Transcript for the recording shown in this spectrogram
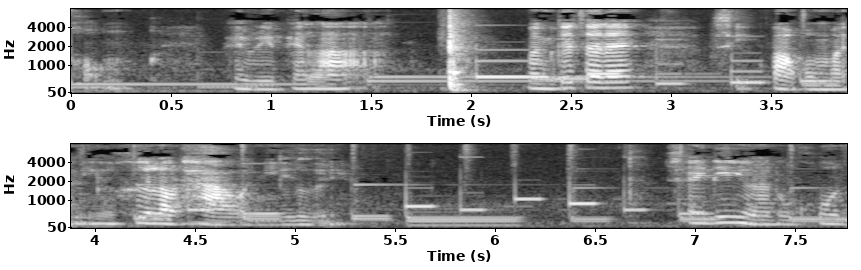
ของเพริเพล่า มันก็จะได้สีปากประมาณนี้ก็คือเราทาวันนี้เลย ใช้ดีอยู่นะทุกคน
